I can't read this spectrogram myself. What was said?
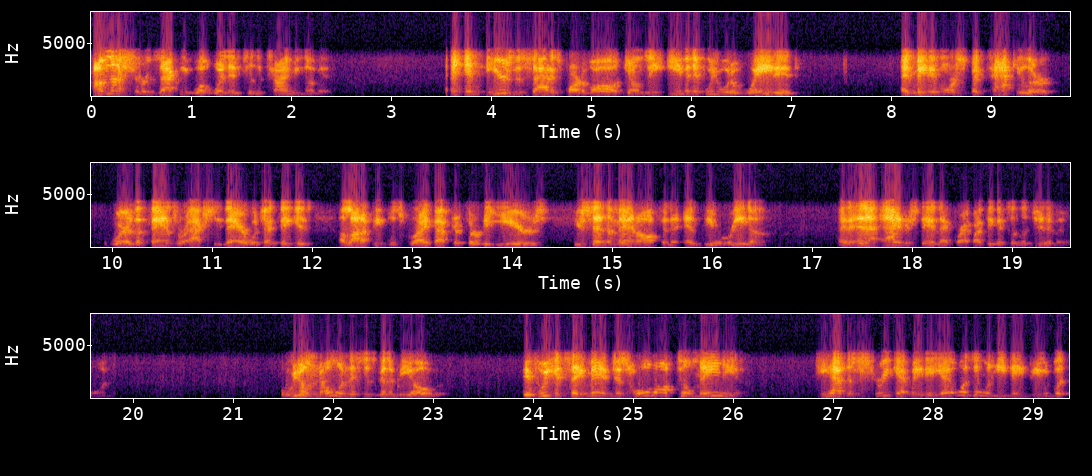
I'm not sure exactly what went into the timing of it. And, and here's the saddest part of all, Jonesy. Even if we would have waited and made it more spectacular, where the fans were actually there, which I think is a lot of people's gripe. After 30 years, you send a man off in an empty arena, and, and I understand that gripe. I think it's a legitimate one. We don't know when this is going to be over. If we could say, man, just hold off till Mania. He had the streak at Mania. Yeah, it wasn't when he debuted, but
